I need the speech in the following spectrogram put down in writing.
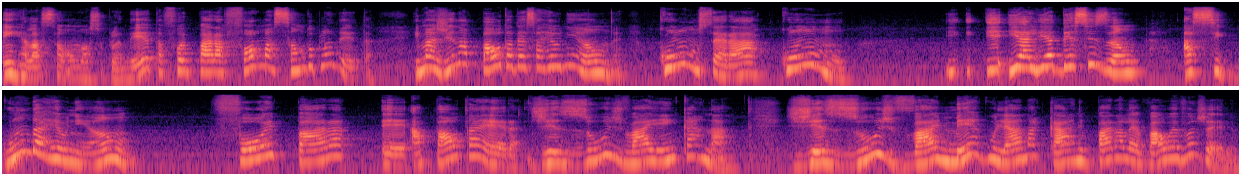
em relação ao nosso planeta foi para a formação do planeta. Imagina a pauta dessa reunião, né? Como será? Como? E, e, e ali a decisão. A segunda reunião foi para. É, a pauta era: Jesus vai encarnar. Jesus vai mergulhar na carne para levar o evangelho,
